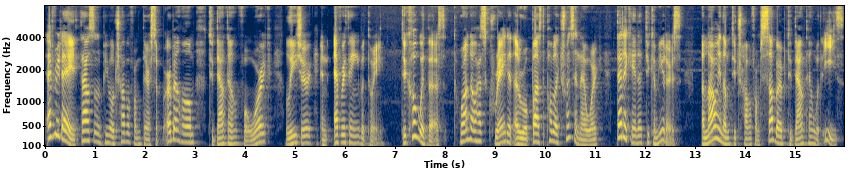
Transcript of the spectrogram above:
Every day, thousands of people travel from their suburban home to downtown for work, leisure, and everything in between. To cope with this, Toronto has created a robust public transit network dedicated to commuters, allowing them to travel from suburb to downtown with ease.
